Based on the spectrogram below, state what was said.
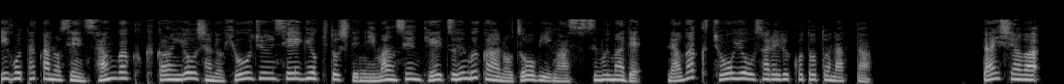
以後高野線山岳区間用車の標準制御機として2万1000系ツムカーの増備が進むまで長く徴用されることとなった。台車は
